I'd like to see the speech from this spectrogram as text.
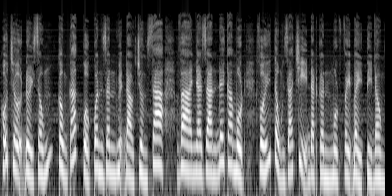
hỗ trợ đời sống, công tác của quân dân huyện đảo Trường Sa và nhà giàn DK1 với tổng giá trị đạt gần 1,7 tỷ đồng.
